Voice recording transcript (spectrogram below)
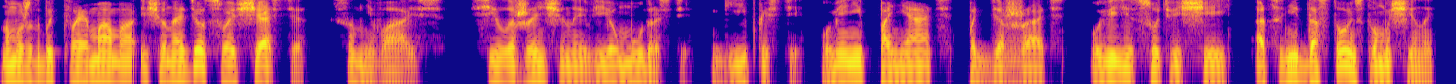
Но, может быть, твоя мама еще найдет свое счастье? Сомневаюсь. Сила женщины в ее мудрости, гибкости, умении понять, поддержать, увидеть суть вещей, оценить достоинства мужчины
